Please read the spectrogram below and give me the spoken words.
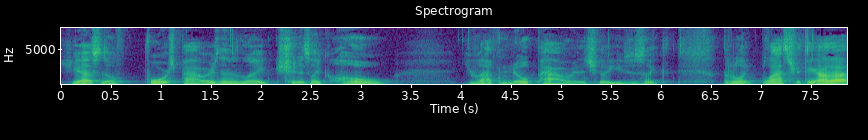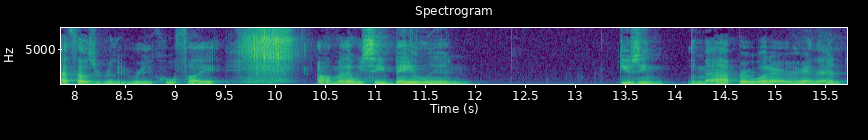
she has no force powers, and then like Shin is like, "Oh, you have no power." And she like uses like little like blaster thing. I thought I thought it was a really really cool fight. Um, and then we see Baylan using the map or whatever, and then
